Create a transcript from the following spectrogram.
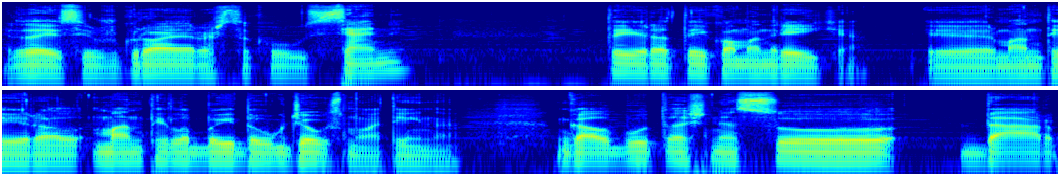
Ir tada jis užgroja ir aš sakau, seni, tai yra tai, ko man reikia. Ir man tai, yra, man tai labai daug džiaugsmo ateina. Galbūt aš nesu dar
